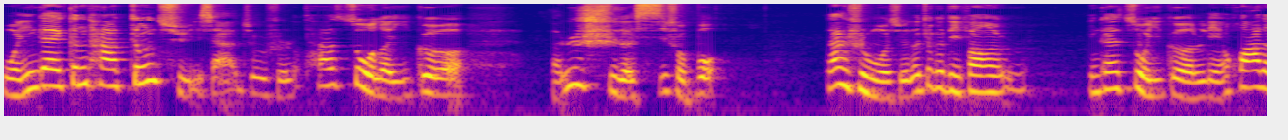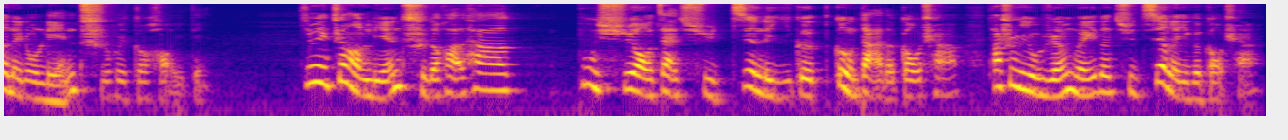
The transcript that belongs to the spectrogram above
我应该跟他争取一下，就是他做了一个呃日式的洗手钵，但是我觉得这个地方应该做一个莲花的那种莲池会更好一点，因为这样莲池的话，它。不需要再去建立一个更大的高差，它是有人为的去建了一个高差，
